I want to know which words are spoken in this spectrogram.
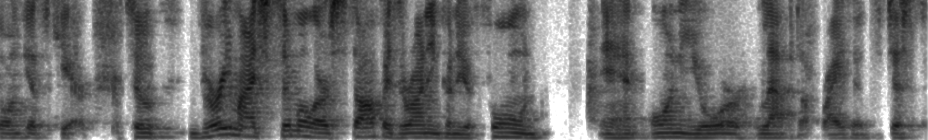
Don't get scared. So very much similar stuff is running on your phone and on your laptop, right? It's just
